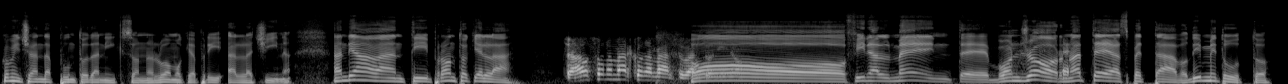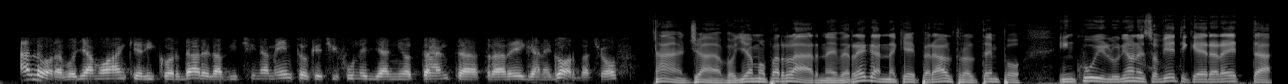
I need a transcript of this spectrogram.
Cominciando appunto da Nixon, l'uomo che aprì alla Cina. Andiamo avanti, pronto chi è là? Ciao, sono Marco da Mantova. Oh, finalmente! Buongiorno, a te aspettavo, dimmi tutto. Allora, vogliamo anche ricordare l'avvicinamento che ci fu negli anni Ottanta tra Reagan e Gorbaciov? Ah già, vogliamo parlarne. Reagan che peraltro al tempo in cui l'Unione Sovietica era retta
